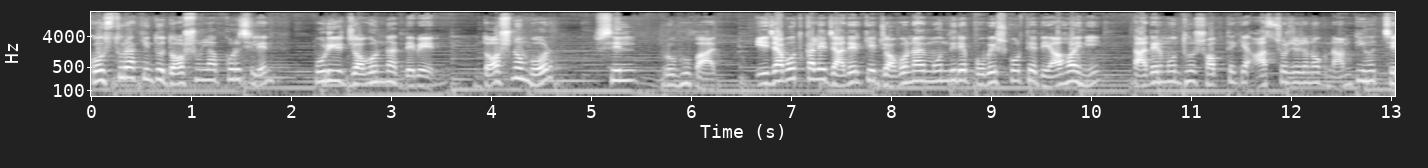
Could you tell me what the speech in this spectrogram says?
কস্তুরা কিন্তু দর্শন লাভ করেছিলেন পুরীর জগন্নাথ দেবের। দশ নম্বর, শিল প্রভুপাদ। এ যাবৎকালে যাদেরকে জগন্নাথ মন্দিরে প্রবেশ করতে দেওয়া হয়নি তাদের মধ্যে সবথেকে আশ্চর্যজনক নামটি হচ্ছে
